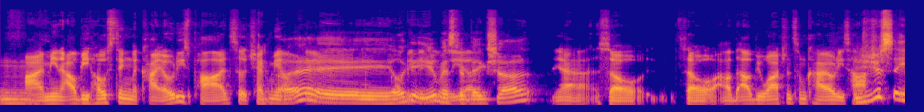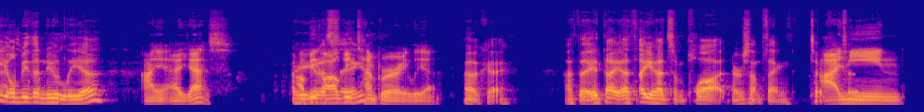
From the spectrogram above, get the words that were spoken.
Mhm. I mean, I'll be hosting the Coyotes pod, so check me out. Hey, look at you, Mr. Big Shot. Yeah, so so I'll I'll be watching some Coyotes. Did you just say you'll be the new Leah? I, I yes. Are I'll be I'll be temporary, Leah. Okay. I thought, I thought I thought you had some plot or something. to- I to- mean,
